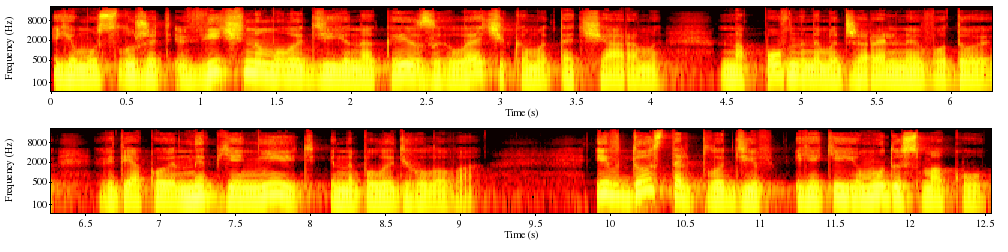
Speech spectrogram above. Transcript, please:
Йому служать вічно молоді юнаки з глечиками та чарами, наповненими джерельною водою, від якої не п'яніють і не болить голова. І вдосталь плодів, які йому до смаку,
